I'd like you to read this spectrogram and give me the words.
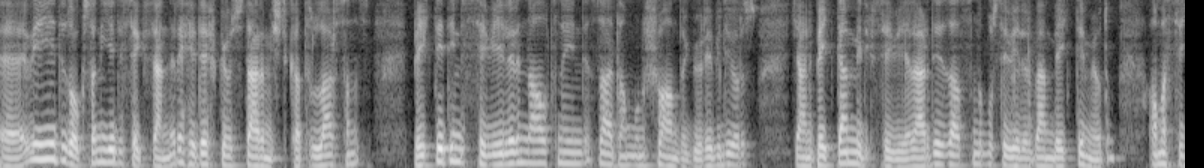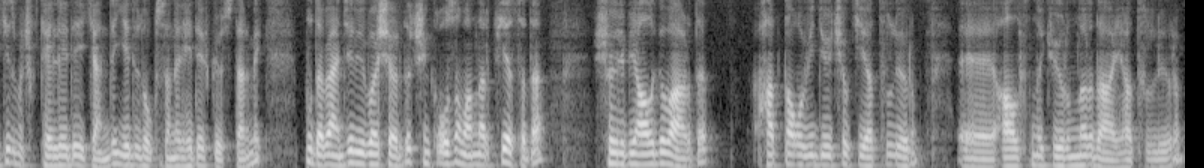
Ee, ve 7.90'ı 7.80'lere hedef göstermiştik hatırlarsanız. Beklediğimiz seviyelerin altına indi. Zaten bunu şu anda görebiliyoruz. Yani beklenmedik seviyelerdeyiz aslında. Bu seviyeleri ben beklemiyordum. Ama 8.5 TL'deyken de 7.90'a hedef göstermek bu da bence bir başarıdır. Çünkü o zamanlar piyasada şöyle bir algı vardı. Hatta o videoyu çok iyi hatırlıyorum. E, altındaki yorumları daha iyi hatırlıyorum.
